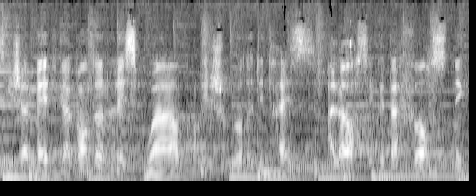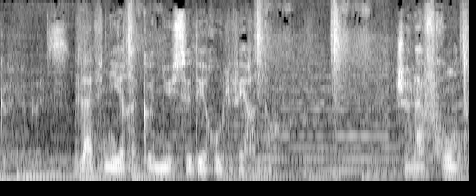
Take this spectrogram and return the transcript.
Si jamais tu abandonnes l'espoir dans les jours de détresse, alors c'est que ta force n'est que faiblesse. L'avenir inconnu se déroule vers nous. Je l'affronte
